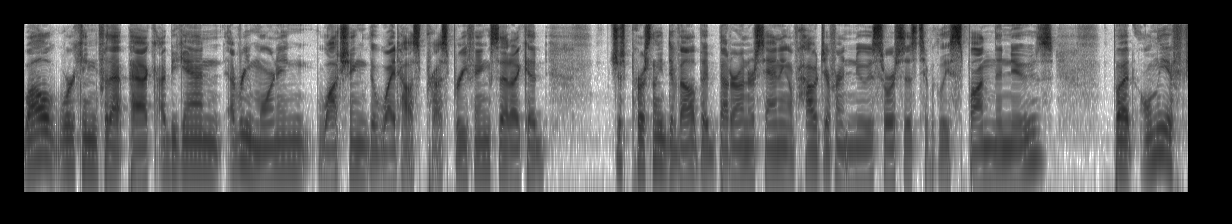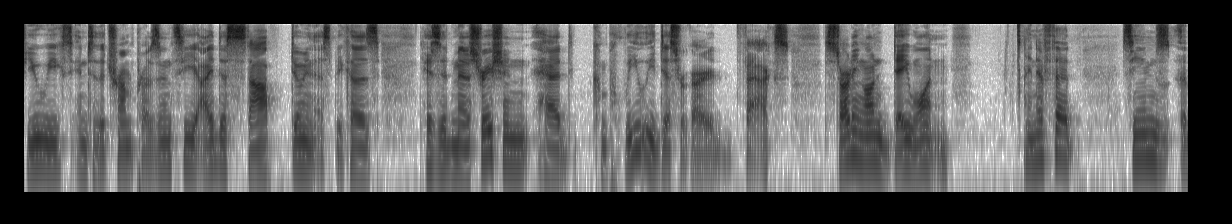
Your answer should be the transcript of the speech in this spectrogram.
While working for that PAC, I began every morning watching the White House press briefings so that I could just personally develop a better understanding of how different news sources typically spun the news. But only a few weeks into the Trump presidency, I had to stop doing this because his administration had completely disregarded facts starting on day one. And if that seems uh,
